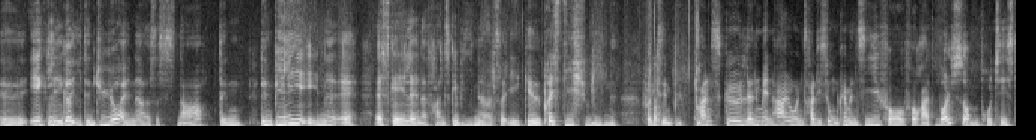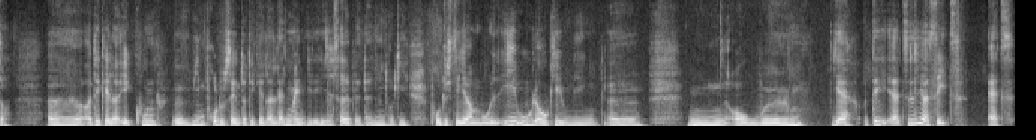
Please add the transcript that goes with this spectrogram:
øh, ikke ligger i den dyre ende, altså snarere den, den billige ende af, af skalaen af franske vine, altså ikke øh, prestigevine for eksempel. Franske landmænd har jo en tradition, kan man sige, for, for ret voldsomme protester. Øh, og det gælder ikke kun øh, vinproducenter, det gælder landmænd i det hele taget, blandt andet når de protesterer mod EU-lovgivningen. Øh, mm, og øh, ja, det er tidligere set, at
